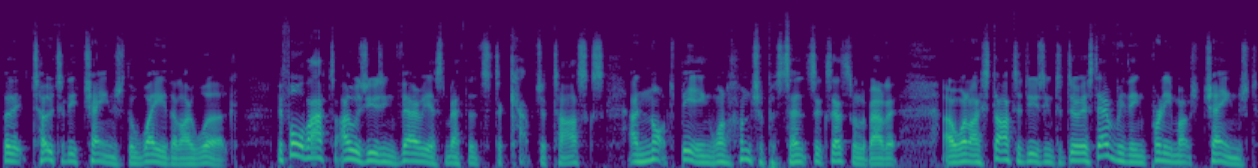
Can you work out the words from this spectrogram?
but it totally changed the way that I work. Before that, I was using various methods to capture tasks and not being 100% successful about it. Uh, when I started using Todoist, everything pretty much changed.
